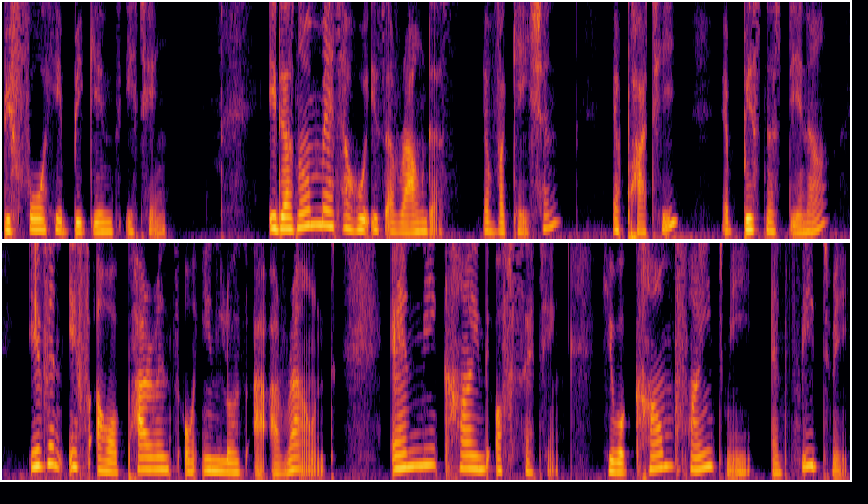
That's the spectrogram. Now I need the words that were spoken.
before he begins eating. It does not matter who is around us a vacation, a party, a business dinner, even if our parents or in laws are around, any kind of setting, he will come find me and feed me.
